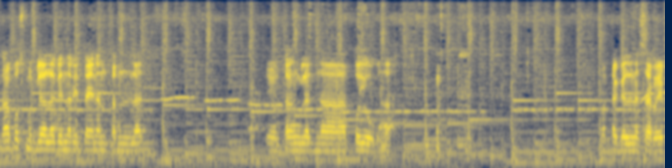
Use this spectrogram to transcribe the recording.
Tapos maglalagay na rin tayo ng tanlad. Yung tanglad na tuyo na. Matagal na sa rep.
